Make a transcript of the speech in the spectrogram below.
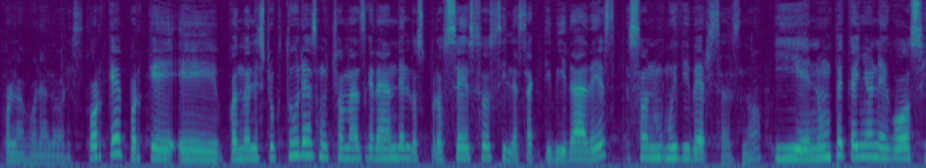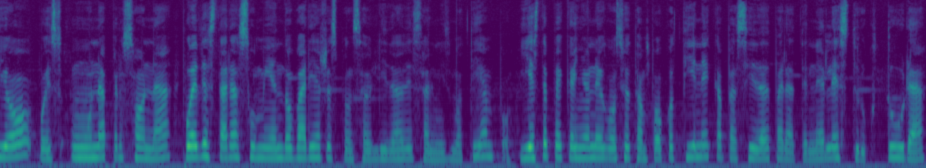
colaboradores. ¿Por qué? Porque eh, cuando la estructura es mucho más grande, los procesos y las actividades son muy diversas, ¿no? Y en un pequeño negocio, pues una persona puede estar asumiendo varias responsabilidades al mismo tiempo. Y este pequeño negocio tampoco tiene capacidad para tener la estructura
